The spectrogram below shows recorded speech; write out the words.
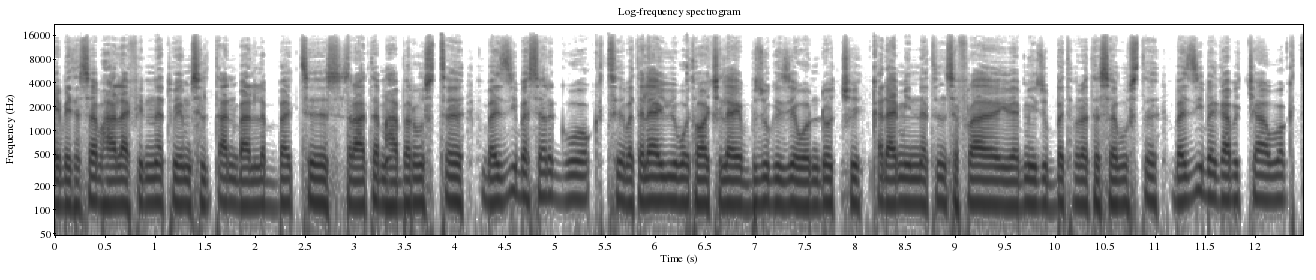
የቤተሰብ ኃላፊነት ወይም ስልጣን ባለበት ስርዓተ ማህበር ውስጥ በዚህ በሰርግ ወቅት በተለያዩ ቦታዎች ላይ ብዙ ጊዜ ወንዶች ቀዳሚነትን ስፍራ የሚይዙበት ህብረተሰብ ውስጥ በዚህ በጋብቻ ወቅት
